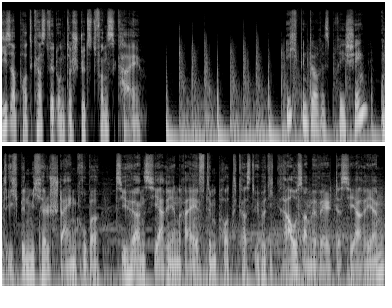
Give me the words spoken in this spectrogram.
Dieser Podcast wird unterstützt von Sky. Ich bin Doris Prisching. Und ich bin Michael Steingruber. Sie hören Serienreif, den Podcast über die grausame Welt der Serien.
